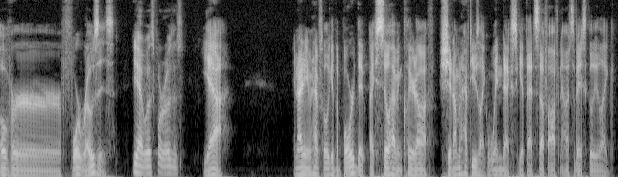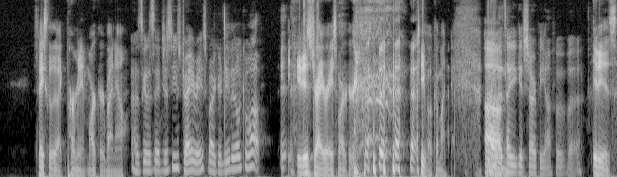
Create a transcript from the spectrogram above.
over Four Roses. Yeah, it was Four Roses. Yeah. And I didn't even have to look at the board that I still haven't cleared off. Shit, I'm gonna have to use like Windex to get that stuff off now. It's basically like it's basically like permanent marker by now. I was gonna say just use dry erase marker, dude. It'll come up. It, it is dry erase marker. Devo, come on. no, Um, that's how you get Sharpie off of. Uh, it is.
